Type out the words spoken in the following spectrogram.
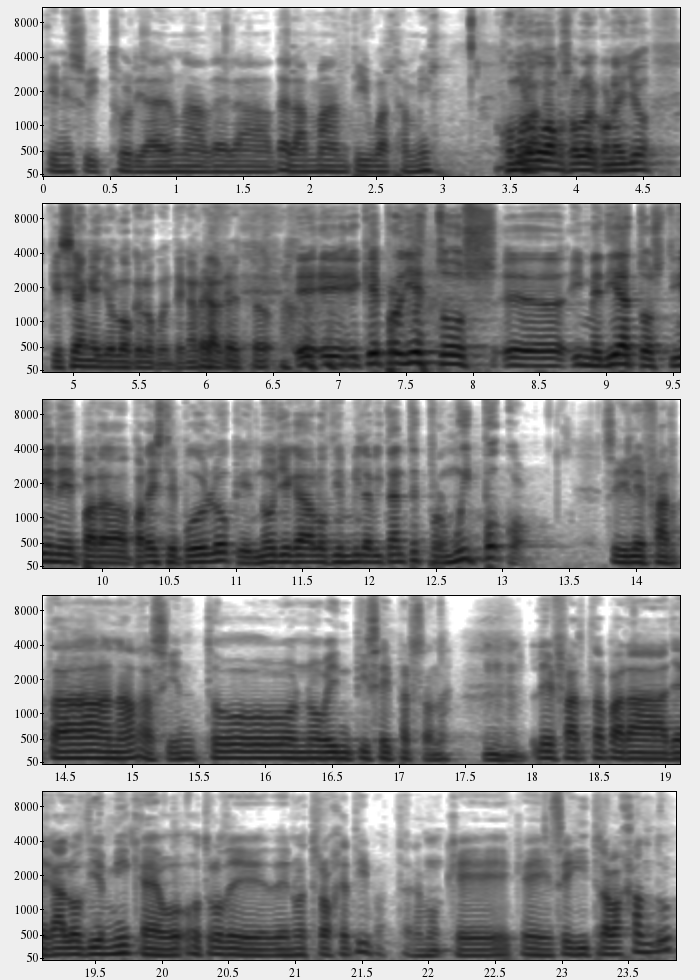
tiene su historia, es una de, de las más antiguas también. Como luego vamos a hablar con ellos, que sean ellos los que lo cuenten, alcalde. Perfecto. Eh, eh, ¿Qué proyectos eh, inmediatos tiene para, para, este pueblo que no llega a los 10.000 habitantes por muy poco? Sí, le falta nada, 196 personas. Le falta para llegar a los 10.000, que es otro de, nuestros objetivos. Tenemos que, seguir trabajando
